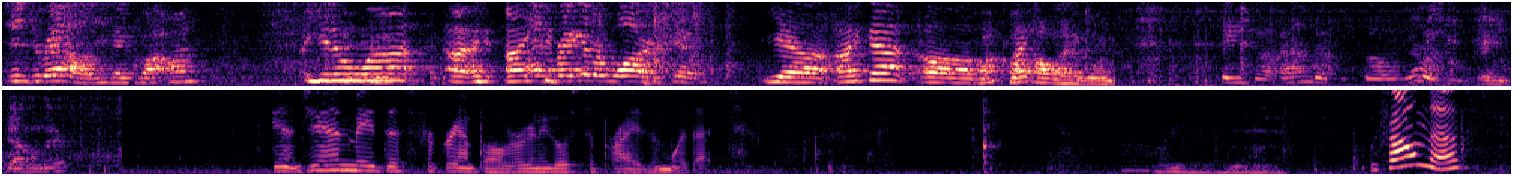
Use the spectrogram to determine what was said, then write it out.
ginger ale. You guys want one? You know what? I I And could. regular water too. Yeah, I got um. I'll, I, I'll have one. paint the end of the wood. Some paint down there. Aunt Jan made this for Grandpa. We're gonna go surprise him with it. Look at there, look at there. We found this.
